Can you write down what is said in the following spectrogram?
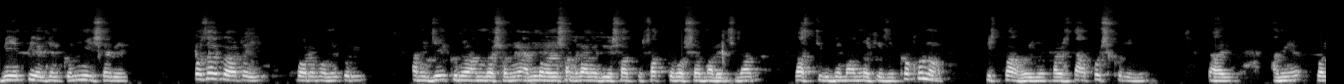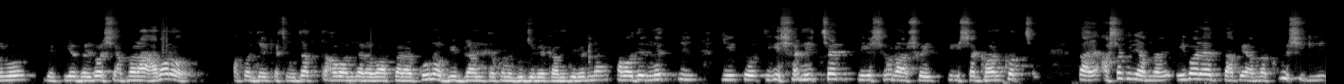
বিএনপি একজন কর্মী হিসাবে প্রচার করাটাই বড় মনে করি। আমি যে কোনো আন্দোলন আন্দোলন সংগ্রামের দিকে সত্য বর্ষা মারেছিলাম রাষ্ট্রবিরুদ্ধে মামলা খেয়েছি কখনো পিছপা হইনি কারোর সাথে আপোষ করিনি। তাই আমি বলব যে, প্রিয় দেশবাসী, আপনারা আবারও আপনাদের কাছে উদাত্ত আহ্বান জানাব, আপনারা কোনো বিভ্রান্ত, কোনো গুজবে কান দিবেন না। আমাদের নেত্রী যেহেতু চিকিৎসা নিচ্ছেন চিকিৎসা ওনার সহিত চিকিৎসা গ্রহণ করছেন। তাই আশা করি আমরা এবারের ধাপে আমরা খুবই শীঘ্রই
